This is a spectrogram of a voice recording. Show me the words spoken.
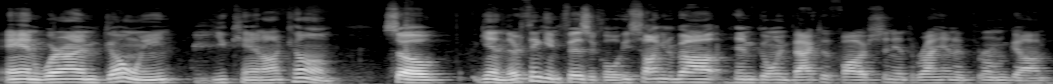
and where I am going, you cannot come? So, again, they're thinking physical. He's talking about him going back to the Father, sitting at the right hand of the throne of God.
